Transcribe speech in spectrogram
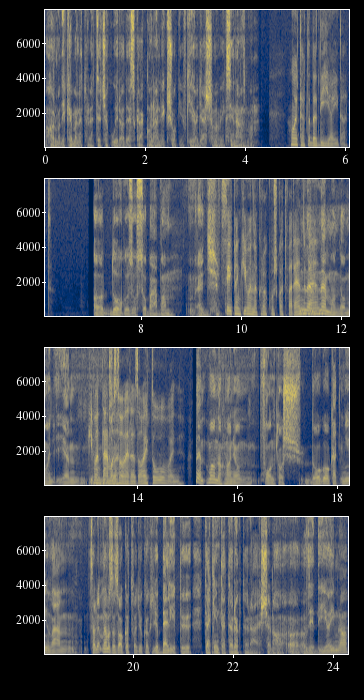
harmadik emeletről egyszer csak újra a deszkákon elég sok év kihagyással a Végszínházban. Hol tartod a díjaidat? A dolgozó szobában egy... Egy szépen ki vannak rakosgatva rendben? Nem, nem mondom, hogy ilyen... Ki van támasztva vele az ajtó, vagy... Nem, vannak nagyon fontos dolgok, hát nyilván, szóval nem az az akat vagyok, hogy a belépő tekintete rögtön ráessen a, a, az én díjaimra,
